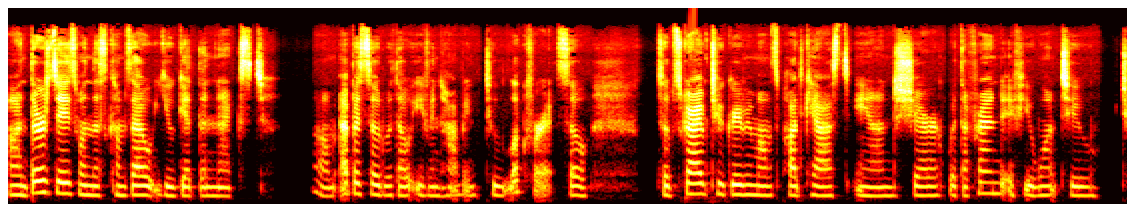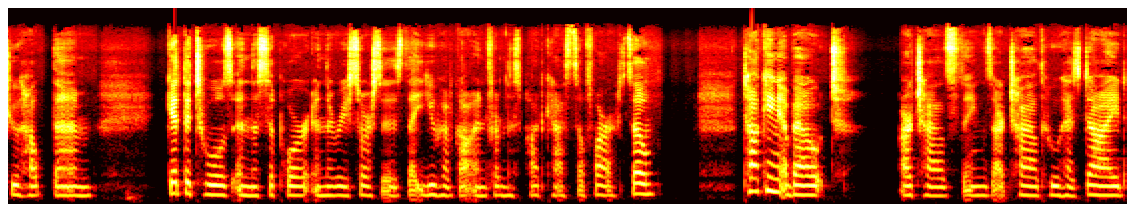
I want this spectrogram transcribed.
on Thursdays, when this comes out, you get the next um, episode without even having to look for it. So, subscribe to Grieving Moms Podcast and share with a friend if you want to to help them get the tools and the support and the resources that you have gotten from this podcast so far. So, talking about our child's things, our child who has died,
